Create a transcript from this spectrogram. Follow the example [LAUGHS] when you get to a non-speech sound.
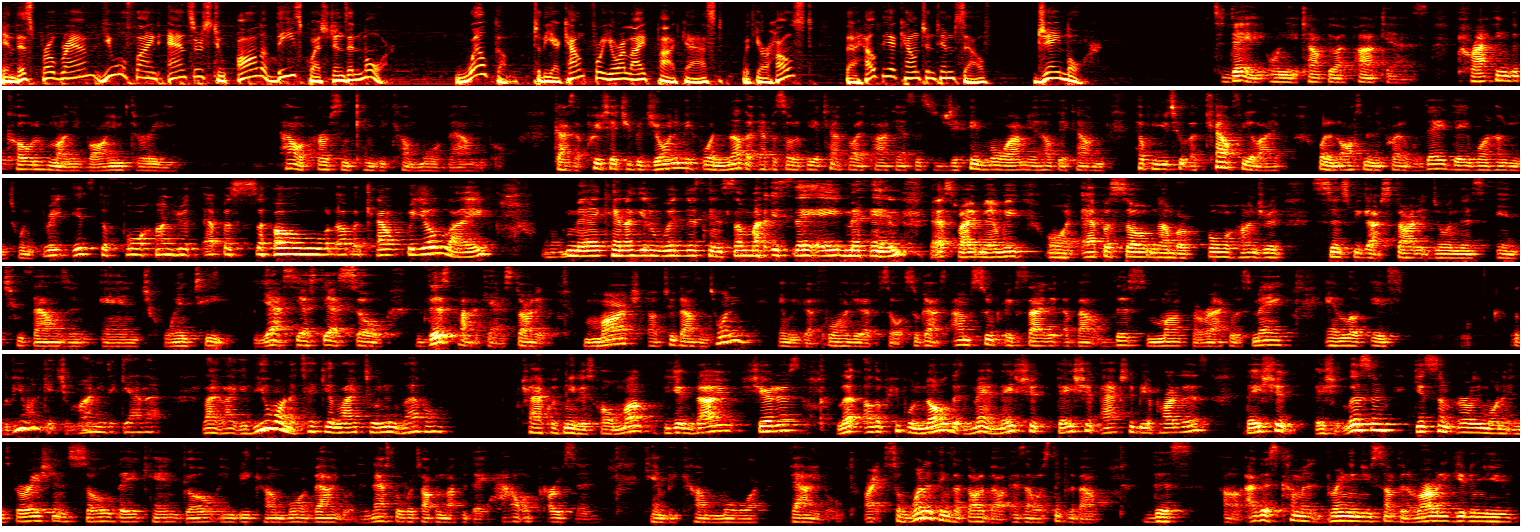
In this program, you will find answers to all of these questions and more. Welcome to the Account for Your Life podcast with your host, the healthy accountant himself, Jay Moore. Today on the Account for Your Life podcast, Cracking the Code of Money, Volume 3 How a Person Can Become More Valuable. Guys, I appreciate you for joining me for another episode of the Account for Life podcast. This is Jay [LAUGHS] Moore. I'm your healthy accountant, helping you to account for your life. What an awesome and incredible day, day 123. It's the 400th episode of Account for Your Life. Man, can I get a witness? Can somebody [LAUGHS] say amen? That's right, man. We on episode number 400 since we got started doing this in 2020. Yes, yes, yes. So this podcast started March of 2020, and we've got 400 episodes. So, guys, I'm super excited about this month, Miraculous May. And look, if look, if you want to get your money together, like like if you want to take your life to a new level, track with me this whole month. If you're getting value, share this. Let other people know that man, they should they should actually be a part of this they should they should listen get some early morning inspiration so they can go and become more valuable. And that's what we're talking about today how a person can become more valuable. All right so one of the things i thought about as i was thinking about this uh, i guess coming bringing you something i've already given you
